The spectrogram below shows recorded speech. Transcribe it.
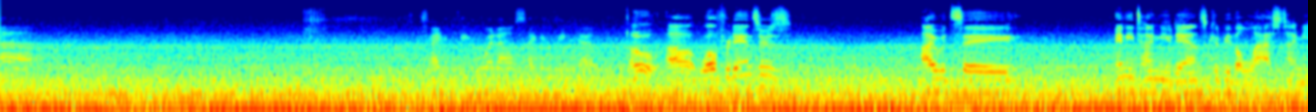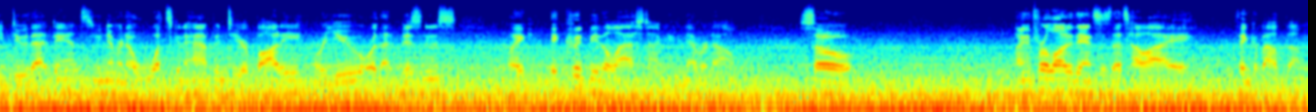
Uh, trying to think what else I can think of. Oh, uh, well, for dancers, I would say anytime you dance could be the last time you do that dance. You never know what's going to happen to your body or you or that business. Like, it could be the last time. You never know. So, I mean, for a lot of dances, that's how I think about them.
